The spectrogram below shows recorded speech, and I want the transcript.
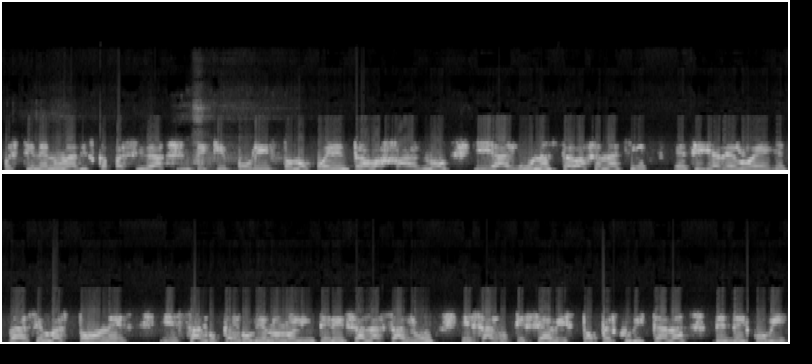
pues tienen una discapacidad de que por esto no pueden trabajar, ¿no? Y algunas trabajan así, en silla de ruedas, en bastones, y es algo que al gobierno no le interesa. La salud es algo que se ha visto perjudicada desde el COVID,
